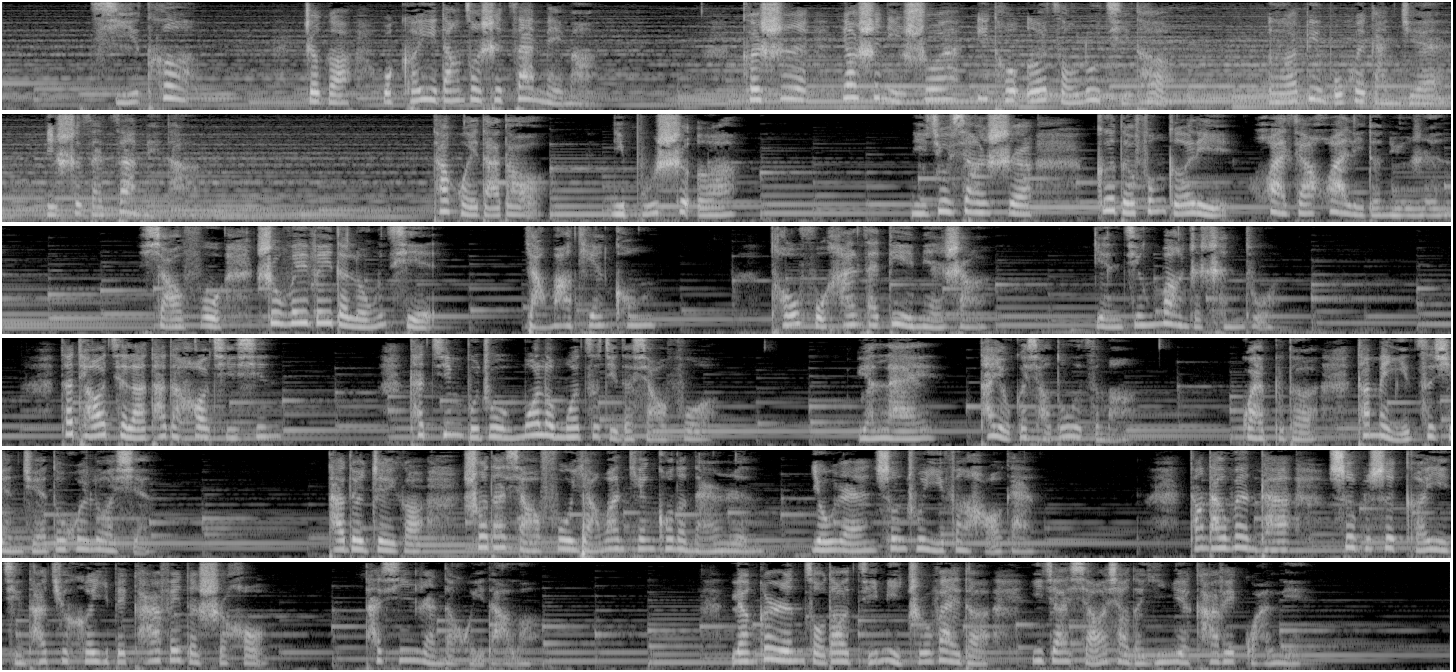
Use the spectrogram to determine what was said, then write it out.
奇特，这个我可以当做是赞美吗？可是要是你说一头鹅走路奇特，鹅并不会感觉你是在赞美它。他回答道：“你不是鹅，你就像是歌德风格里画家画里的女人，小腹是微微的隆起，仰望天空，头俯酣在地面上。”眼睛望着尘土，他挑起了他的好奇心，他禁不住摸了摸自己的小腹。原来他有个小肚子吗？怪不得他每一次选角都会落选。他对这个说他小腹仰望天空的男人，油然生出一份好感。当他问他是不是可以请他去喝一杯咖啡的时候，他欣然地回答了。两个人走到几米之外的一家小小的音乐咖啡馆里。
